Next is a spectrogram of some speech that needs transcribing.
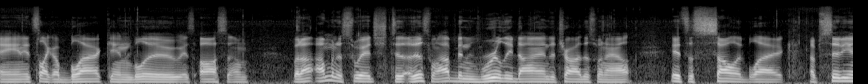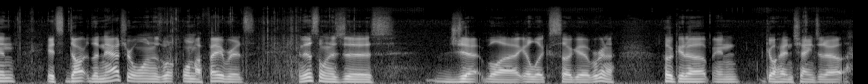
and it's like a black and blue. It's awesome. But I, am gonna switch to this one. I've been really dying to try this one out. It's a solid black obsidian. It's dark. The natural one is one of my favorites. And this one is just jet black. It looks so good. We're gonna hook it up and go ahead and change it out.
